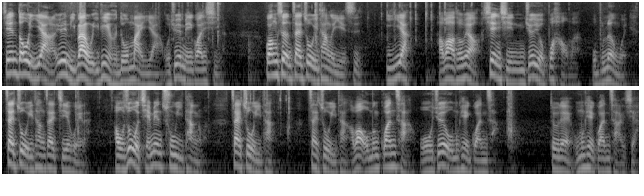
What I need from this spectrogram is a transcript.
今天都一样啊，因为礼拜五一定有很多卖压，我觉得没关系。光盛再做一趟的也是一样，好不好？投票现行，你觉得有不好吗？我不认为，再做一趟再接回来。好，我说我前面出一趟了嘛，再做一趟，再做一趟，好不好？我们观察，我觉得我们可以观察，对不对？我们可以观察一下。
